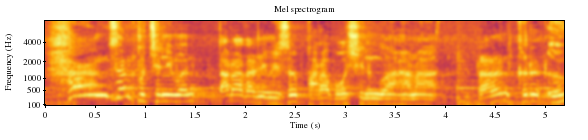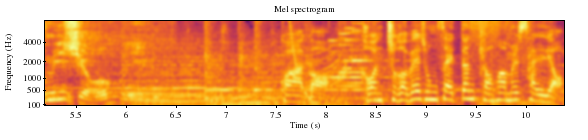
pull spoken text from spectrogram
항상 부처님은 따라다니면서 바라보시는 거 하나라는 그런 의미죠. 예. 과거 건축업에 종사했던 경험을 살려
